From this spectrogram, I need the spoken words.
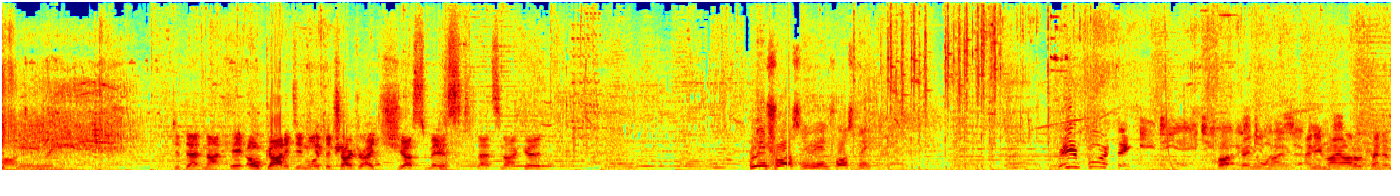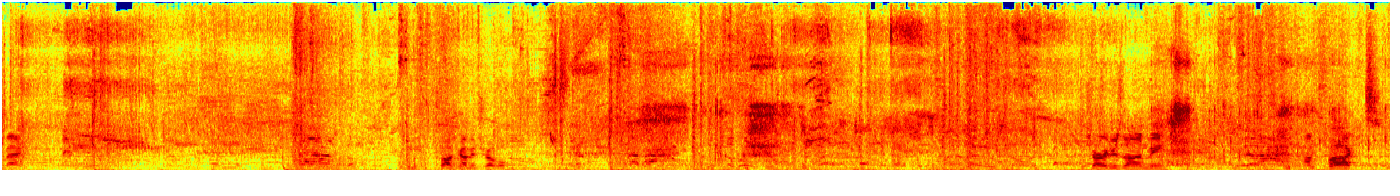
Oh, Did that not hit? Oh god, it didn't hit the charger. I just missed. That's not good. reinforce me, reinforce me. Reinforcing. ETA Fuck, I need my I need my autocannon back. Fuck, I'm in trouble. Charger's on me. I'm fucked.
